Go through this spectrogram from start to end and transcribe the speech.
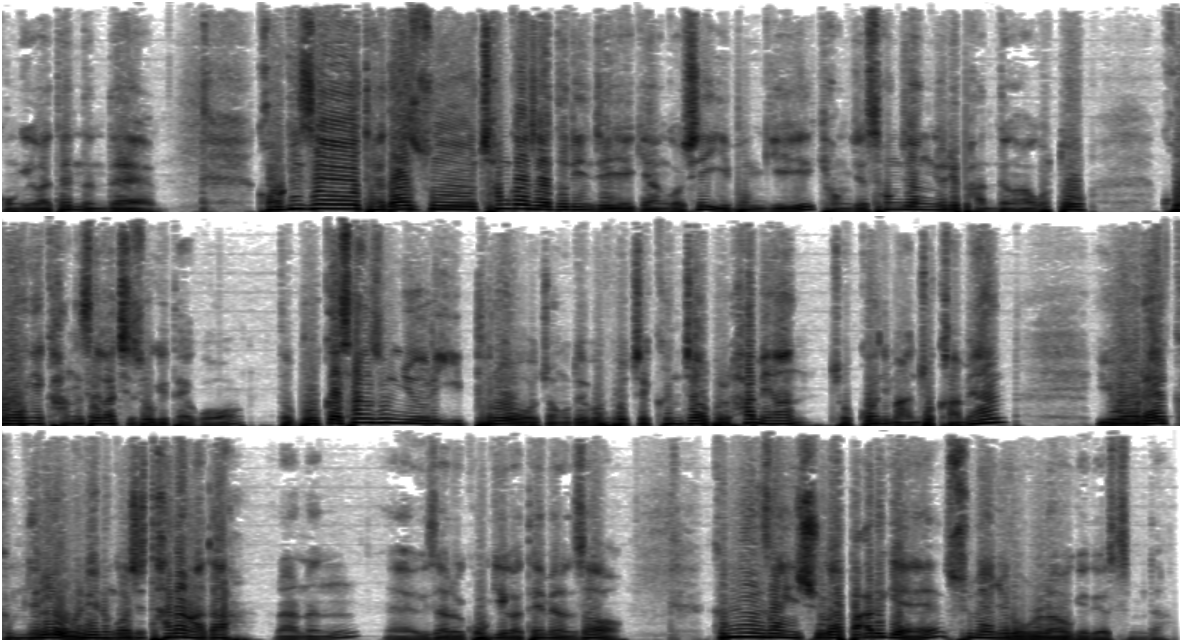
공개가 됐는데 거기서 대다수 참가자들이 이제 얘기한 것이 2분기 경제 성장률이 반등하고 또 고용이 강세가 지속이 되고 또 물가 상승률이 2% 정도의 목표치에 근접을 하면 조건이 만족하면 6월에 금리를 올리는 것이 타당하다라는 예, 의사를 공개가 되면서 금리 인상 이슈가 빠르게 수면 위로 올라오게 되었습니다.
